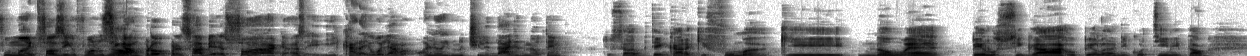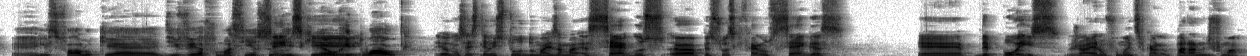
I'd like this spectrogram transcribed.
fumante sozinho fumando um cigarro, pra, pra- sabe? É só... a- a- e, cara, eu olhava, olha a inutilidade do meu tempo. Tu sabe que tem cara que fuma que não é pelo cigarro, pela nicotina e tal. É, eles falam que é de ver a fumacinha Sim, subir. diz que- É o ritual. Eu não sei se tem um estudo, mas a cegos, ah, pessoas que ficaram cegas é, depois já eram fumantes, ficaram, pararam de fumar.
